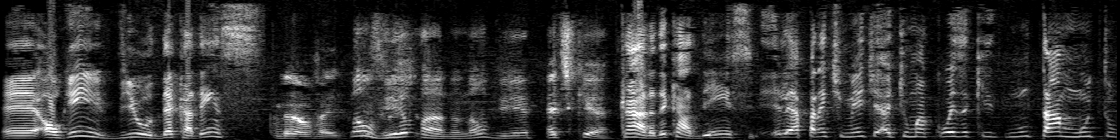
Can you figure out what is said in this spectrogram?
É, alguém viu Decadence? Não, velho. Não vi, mano, não vi. É de quê? Cara, Decadence, ele aparentemente é de uma coisa que não tá muito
